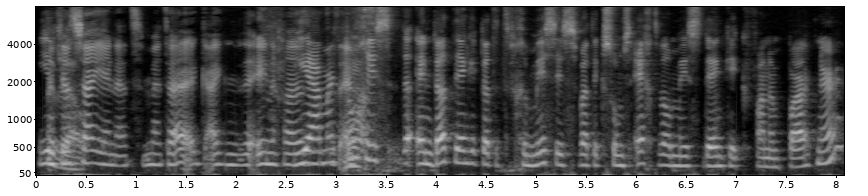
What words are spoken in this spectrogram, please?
Want dat zei je net, met hè, eigenlijk de enige... Ja, maar toch echt- is, en dat denk ik dat het gemis is, wat ik soms echt wel mis, denk ik, van een partner.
